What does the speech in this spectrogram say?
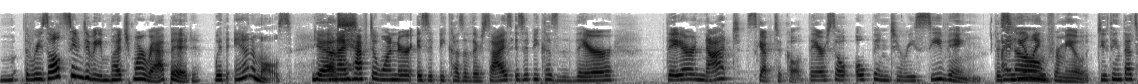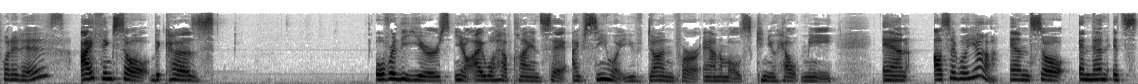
the results seem to be much more rapid with animals. Yes. and I have to wonder: is it because of their size? Is it because they're they are not skeptical. They are so open to receiving this healing from you. Do you think that's what it is? I think so because over the years, you know, I will have clients say, I've seen what you've done for our animals. Can you help me? And I'll say, well, yeah. And so, and then it's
